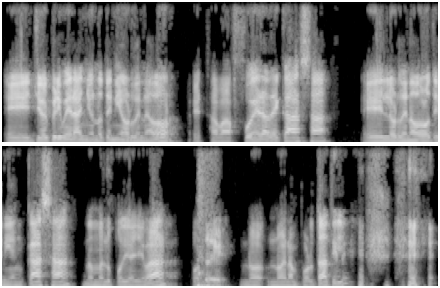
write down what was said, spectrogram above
eh, yo el primer año no tenía ordenador, estaba fuera de casa, el ordenador lo tenía en casa, no me lo podía llevar porque no, no eran portátiles.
